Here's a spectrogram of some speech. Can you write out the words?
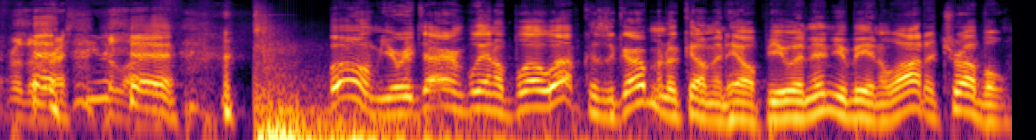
for the rest of your life. Boom, your retirement plan will blow up because the government will come and help you, and then you'll be in a lot of trouble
